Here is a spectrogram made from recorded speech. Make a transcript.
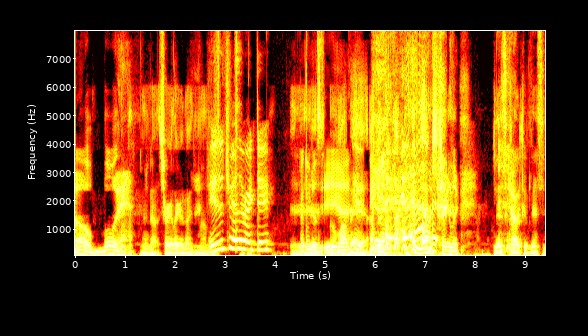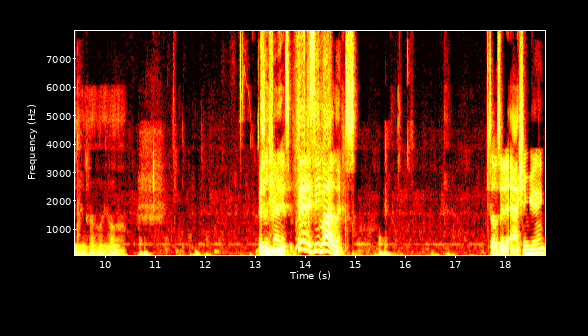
Oh boy. I got a trailer and I, you know, is a trailer right there? it I think is. that's- Oh, yeah. my bad. Launch trailer. That's kind of convincing. You know, like, huh. There's a T. fantasy fantasy violence. So is it an action game?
